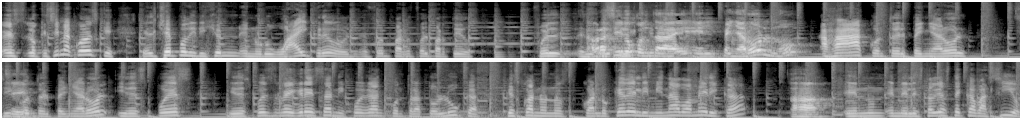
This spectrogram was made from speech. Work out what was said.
es, lo que sí me acuerdo es que el Chepo dirigió en, Uruguay, creo, fue, fue, el partido. Fue el, Habrá sido contra el Peñarol, ¿no? Ajá, contra el Peñarol. Sí, contra el Peñarol y después y después regresan y juegan contra Toluca, que es cuando nos cuando queda eliminado América Ajá. En, un, en el Estadio Azteca vacío.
